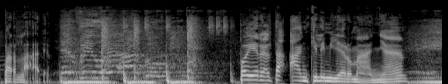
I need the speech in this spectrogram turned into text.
Parlare. Poi in realtà anche l'Emilia Romagna, eh?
